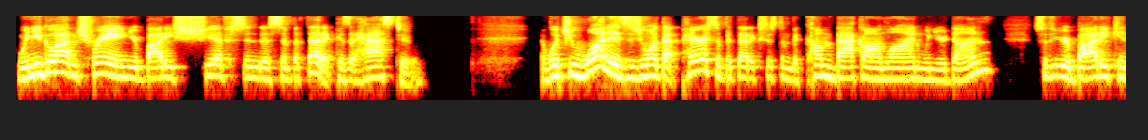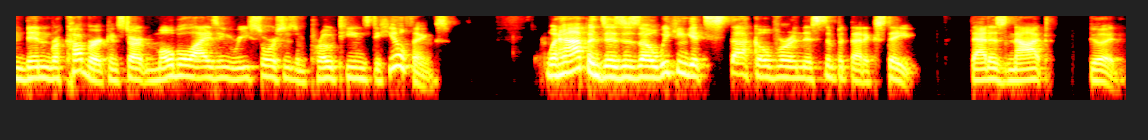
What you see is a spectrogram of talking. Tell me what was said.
When you go out and train, your body shifts into sympathetic because it has to. And what you want is, is you want that parasympathetic system to come back online when you're done so that your body can then recover. Can start mobilizing resources and proteins to heal things. What happens is, is though we can get stuck over in this sympathetic state. That is not good.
